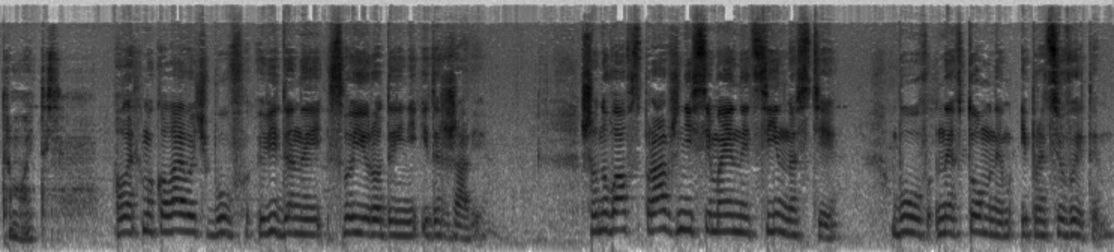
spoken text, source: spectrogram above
Тримайтесь. Олег Миколайович був відданий своїй родині і державі. Шанував справжні сімейні цінності, був невтомним і працьовитим.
